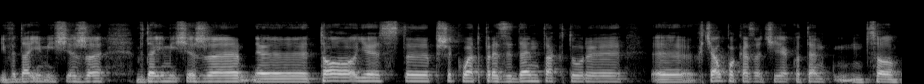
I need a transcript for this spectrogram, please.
I wydaje mi się, że wydaje mi się, że e, to jest e, przykład prezydenta, który e, chciał pokazać się jako ten, co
